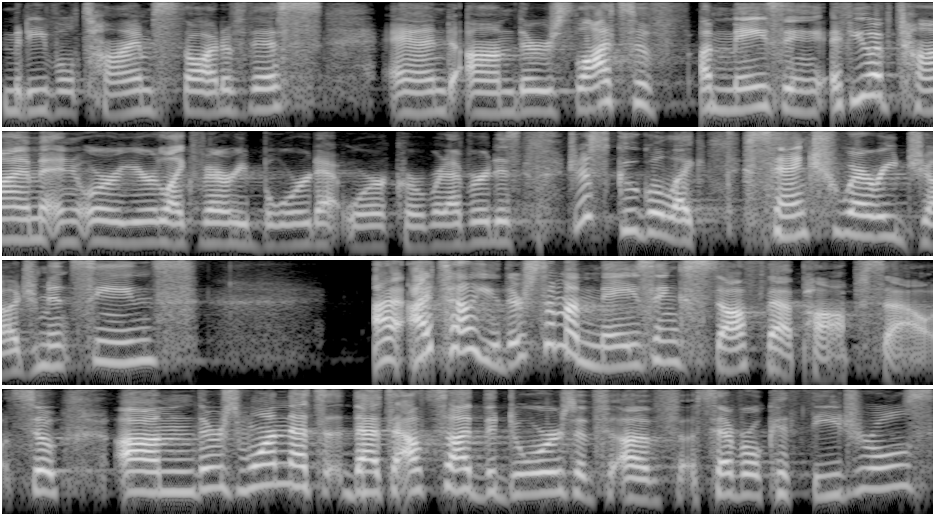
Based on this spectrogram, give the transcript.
medieval times thought of this. And um, there's lots of amazing, if you have time and, or you're like very bored at work or whatever it is, just Google like sanctuary judgment scenes I, I, tell you, there's some amazing stuff that pops out. So um, there's one that's that's outside the doors of, of several cathedrals,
